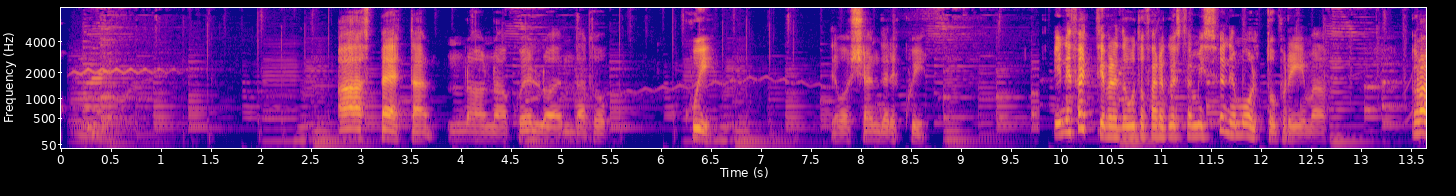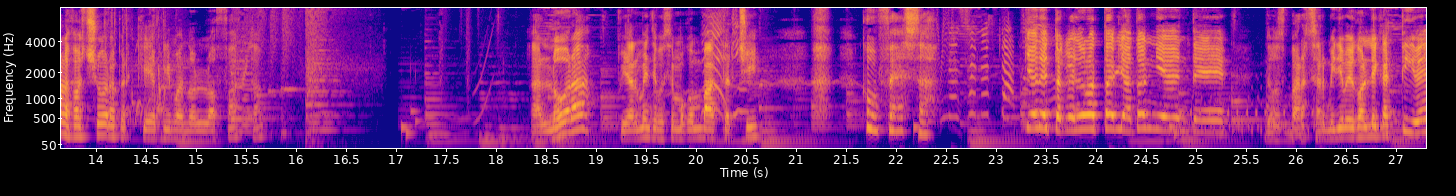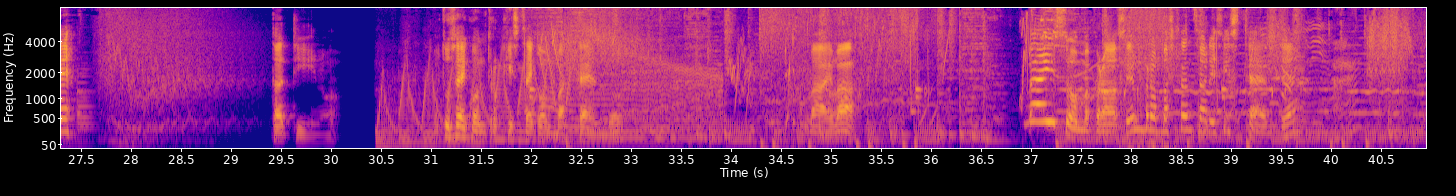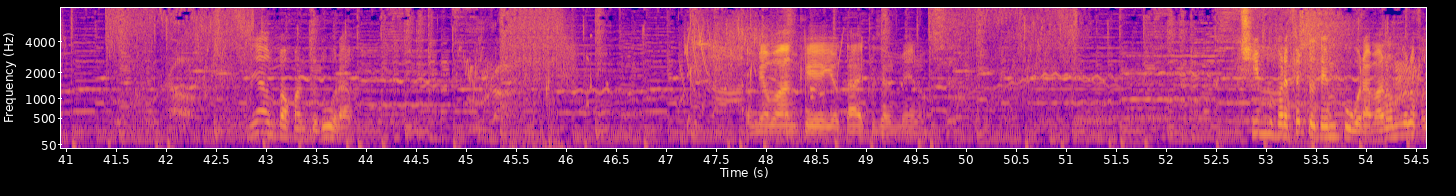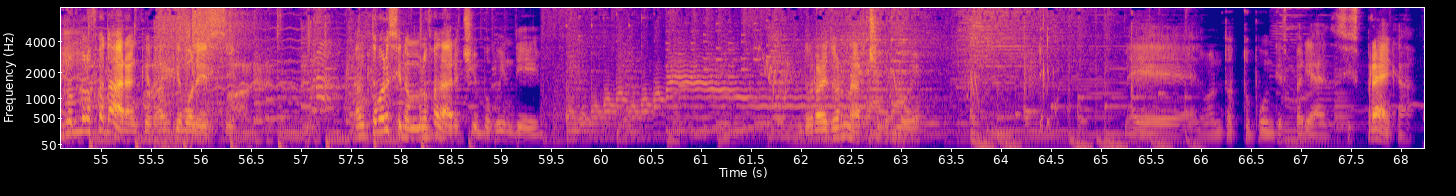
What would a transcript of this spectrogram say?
Aspetta, no, no, quello è andato qui. Devo scendere qui. In effetti avrei dovuto fare questa missione molto prima. Però la faccio ora perché prima non l'ho fatta. Allora, finalmente possiamo combatterci? Confessa! Ti ho detto che non ho tagliato niente! Devo sbarazzarmi di voi con le cattive? Tatino. Tu sai contro chi stai combattendo? Vai, va. Beh, insomma, però, sembra abbastanza resistente, eh? Vediamo un po' quanto dura. Cambiamo anche yokai così almeno. Cibo perfetto tempura, ma non me lo fa, non me lo fa dare anche, anche volessi. Anche volessi non me lo fa dare cibo, quindi... Dovrò ritornarci per lui. E 98 punti esperienza, si spreca.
